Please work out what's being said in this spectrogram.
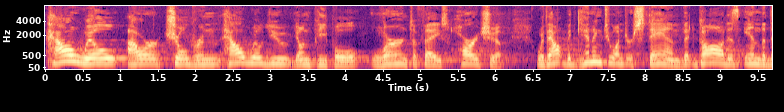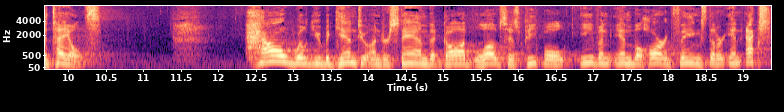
How will our children, how will you young people learn to face hardship without beginning to understand that God is in the details? How will you begin to understand that God loves his people even in the hard things that are inex-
